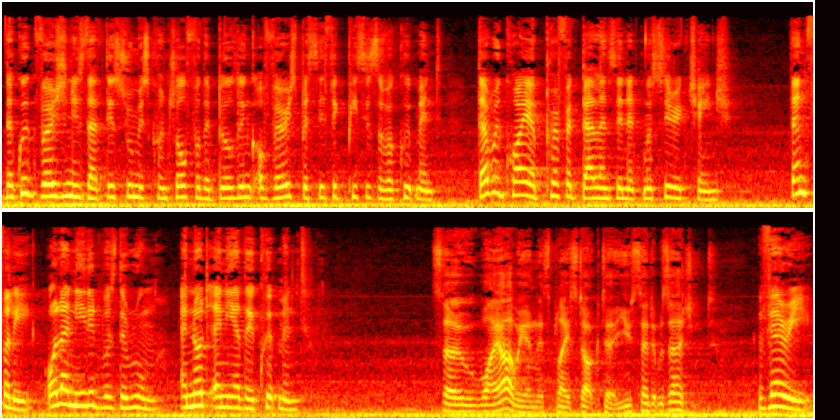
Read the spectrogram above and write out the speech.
The quick version is that this room is controlled for the building of very specific pieces of equipment that require a perfect balance in atmospheric change. Thankfully, all I needed was the room and not any other equipment. So, why are we in this place, Doctor? You said it was urgent. Very.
